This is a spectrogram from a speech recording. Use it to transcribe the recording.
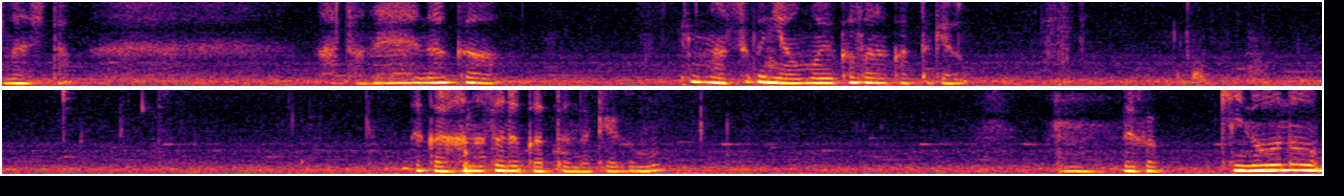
いました。あとねなんか今すぐには思い浮かばなかったけどだから話さなかったんだけれども。うん。なんか昨日の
